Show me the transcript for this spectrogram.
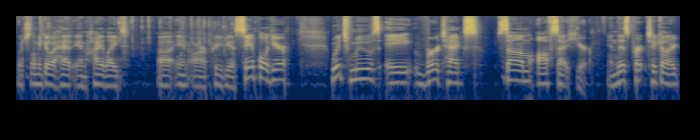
which let me go ahead and highlight uh, in our previous sample here, which moves a vertex some offset here. In this particular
